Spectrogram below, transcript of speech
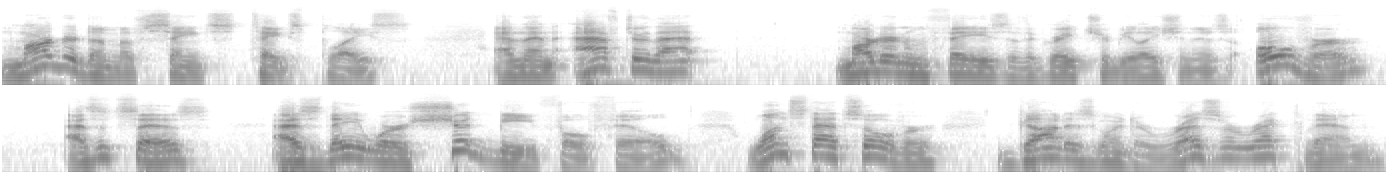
martyrdom of saints takes place. And then after that martyrdom phase of the Great Tribulation is over, as it says, as they were should be fulfilled, once that's over, God is going to resurrect them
